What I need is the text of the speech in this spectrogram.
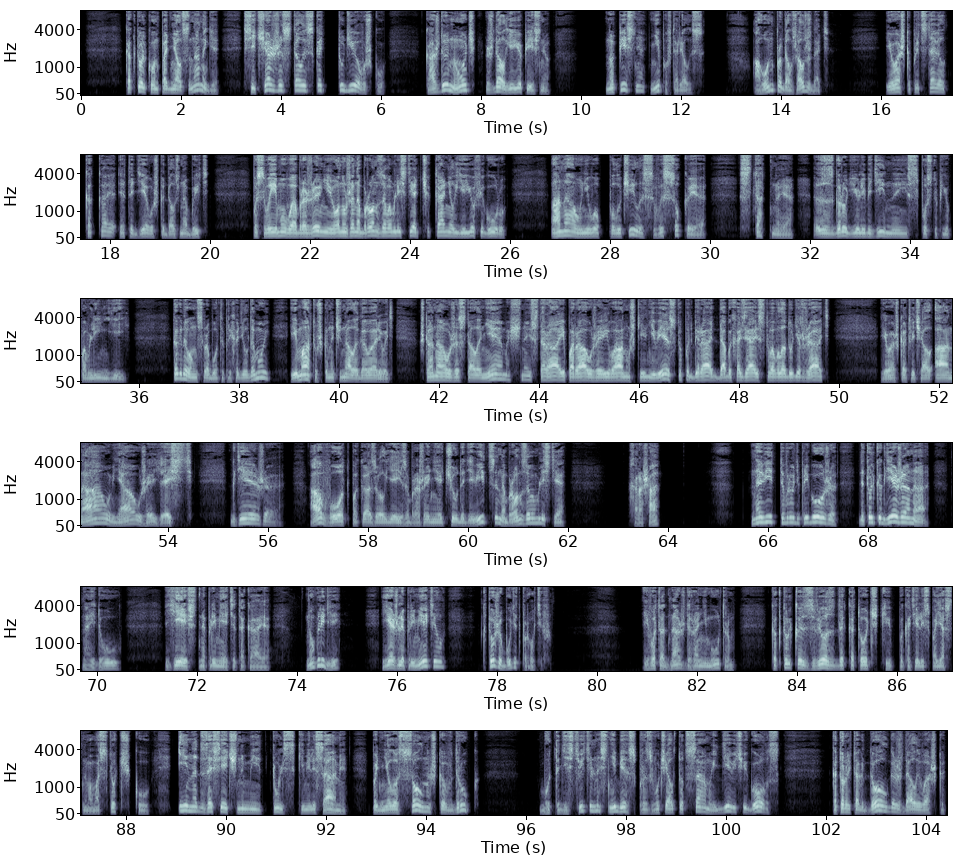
Как только он поднялся на ноги, сейчас же стал искать ту девушку. Каждую ночь ждал ее песню. Но песня не повторялась. А он продолжал ждать. Ивашка представил, какая эта девушка должна быть. По своему воображению он уже на бронзовом листе отчеканил ее фигуру. Она у него получилась высокая, статная, с грудью лебединой, с поступью павлиньей. Когда он с работы приходил домой, и матушка начинала говаривать, что она уже стала немощной, стара, и пора уже Иванушке невесту подбирать, дабы хозяйство в ладу держать. Ивашка отвечал, а она у меня уже есть. Где же? А вот показывал ей изображение чудо-девицы на бронзовом листе. Хороша? На вид-то вроде пригожа, да только где же она? Найду. Есть на примете такая. Ну, гляди. Ежели приметил, кто же будет против? И вот однажды ранним утром как только звезды-каточки покатились по ясному мосточку, и над засечными тульскими лесами поднялось солнышко, вдруг, будто действительно с небес прозвучал тот самый девичий голос, который так долго ждал Ивашка.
